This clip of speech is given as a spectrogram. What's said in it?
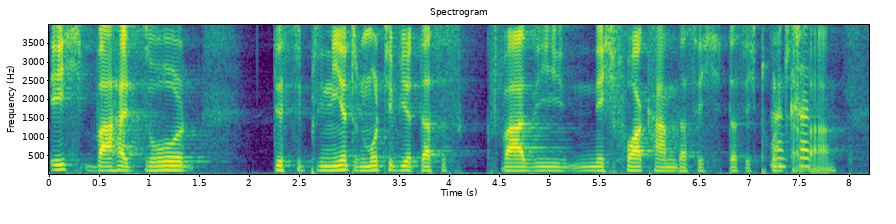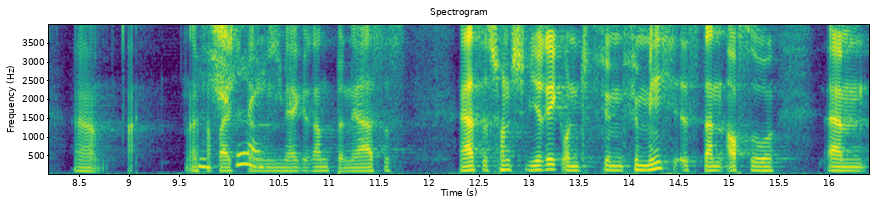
ich war halt so diszipliniert und motiviert, dass es quasi nicht vorkam, dass ich, dass ich drunter Ah, war. Ja, einfach Nicht weil ich dann schlecht. mehr gerannt bin. Ja, es ist, ja, es ist schon schwierig und für, für mich ist dann auch so ähm,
